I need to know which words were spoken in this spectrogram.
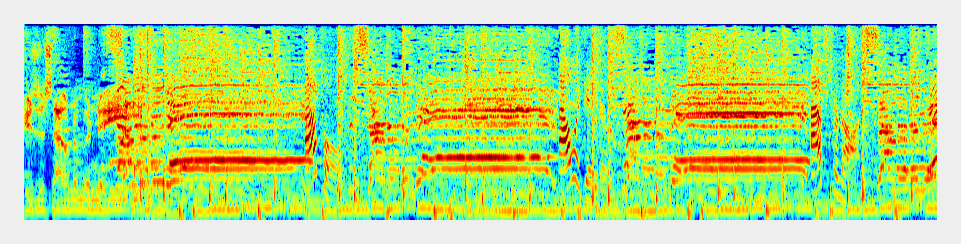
is the sound of an A. sound of an A, Apple, the sound of an A, alligator, Sound of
